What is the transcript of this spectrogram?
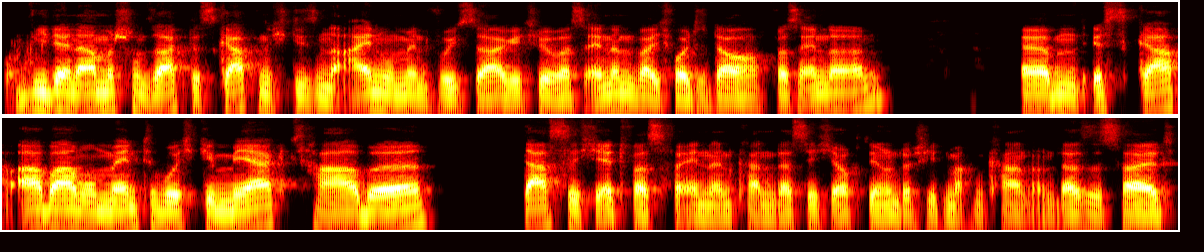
wie der Name schon sagt, es gab nicht diesen einen Moment, wo ich sage, ich will was ändern, weil ich wollte dauerhaft was ändern. Ähm, es gab aber Momente, wo ich gemerkt habe, dass ich etwas verändern kann, dass ich auch den Unterschied machen kann. Und das ist halt,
